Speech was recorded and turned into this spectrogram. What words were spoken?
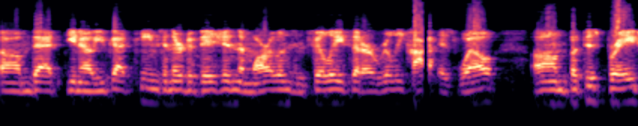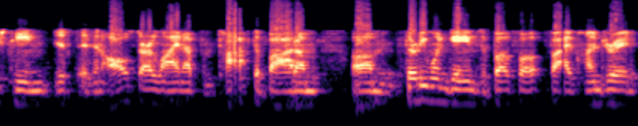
um, that you know you've got teams in their division, the Marlins and Phillies, that are really hot as well. Um, but this Braves team just is an all-star lineup from top to bottom. Um, 31 games above 500,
